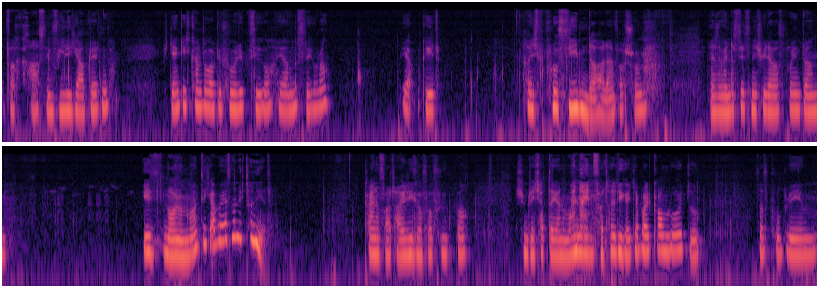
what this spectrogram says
Einfach krass, wie viel ich hier updaten kann. Ich denke, ich kann sogar auf die 75er. Ja, müsste ich, oder? Ja, geht. Habe ich plus 7 da halt einfach schon. Also wenn das jetzt nicht wieder was bringt, dann ist 99, aber er ist noch nicht trainiert. Keine Verteidiger verfügbar. Stimmt, ich habe da ja nur meinen einen Verteidiger. Ich habe halt kaum Leute. Das Problem.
